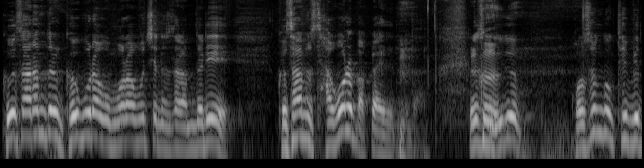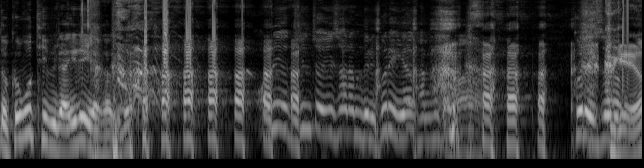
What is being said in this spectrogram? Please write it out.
그 사람들을 거부라고 몰아붙이는 사람들이 그 사람은 사고를 바꿔야 됩니다. 그래서 그- 이거 고성국 TV도 거부 TV라 이래 이야기하거든. 아니 진짜 이 사람들이 그래 이야기합니다. 그래서 그게요.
